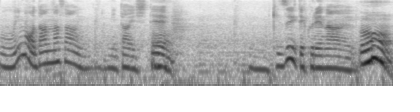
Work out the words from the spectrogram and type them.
うん今は旦那さんに対して、うん。気づいてくれない。うん、うん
